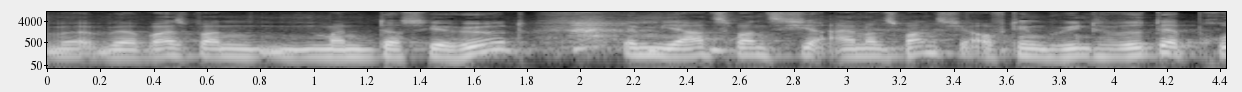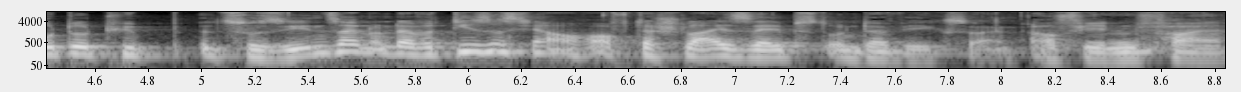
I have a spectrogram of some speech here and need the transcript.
wer wer weiß, wann man das hier hört. Im Jahr 2021 auf dem Green Tech wird der Prototyp zu sehen sein und er wird dieses Jahr auch auf der Schlei selbst unterwegs sein. Auf jeden Fall,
